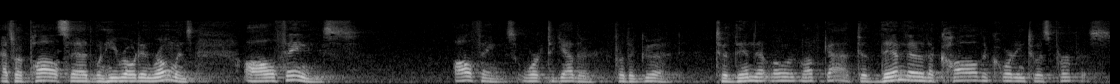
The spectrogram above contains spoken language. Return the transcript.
That's what Paul said when he wrote in Romans all things, all things work together for the good to them that love God, to them that are the called according to his purpose.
